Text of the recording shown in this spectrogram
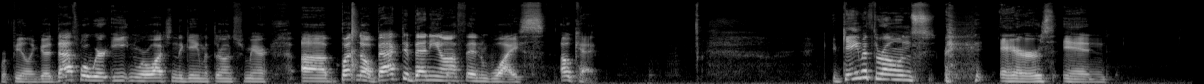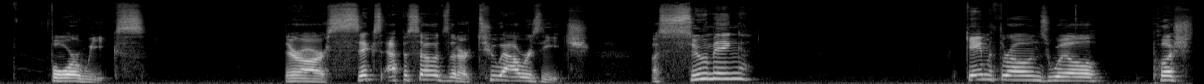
We're feeling good. That's what we're eating. We're watching the Game of Thrones premiere. Uh, but no, back to Benioff and Weiss. Okay. Game of Thrones airs in four weeks. There are six episodes that are two hours each. Assuming Game of Thrones will push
